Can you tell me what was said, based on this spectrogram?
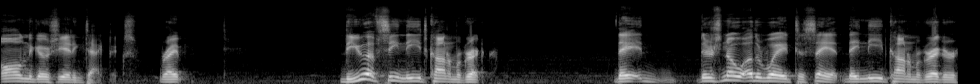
all negotiating tactics, right? The UFC needs Conor McGregor. They there's no other way to say it. They need Conor McGregor.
